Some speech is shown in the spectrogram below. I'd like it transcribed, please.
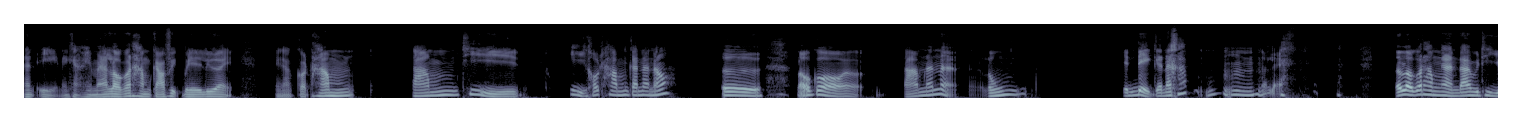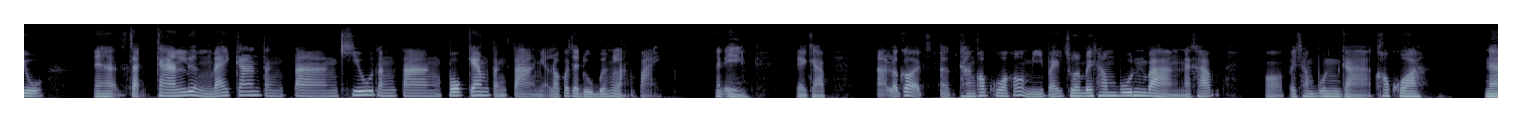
นั่นเองนะครับเห็นไหมเราก็ทำกราฟิกไปเรื่อยๆนะครับก็ทำตามที่ที่เขาทำกันนะเนาะเออแล้วก็ตามนั้นน่ะเราเป็นเด็กกันนะครับนั่นแหละ แล้วเราก็ทำงานด้านวิทยุ นะฮะจัดการเรื่องรายการต่างๆ คิวต่างๆ โปรแกรมต่างๆเนี่ยเราก็จะดูเบื้องหลังไป นั่นเองนะครับอะแล้วก็ทางครอบครัวเขามีไปชวนไปทำบุญบ้างนะครับก็ไปทำบุญกับครอบครัวนะ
